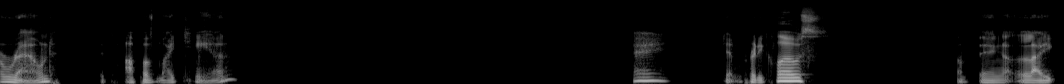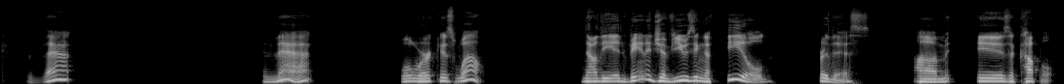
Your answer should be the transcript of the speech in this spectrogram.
around the top of my can. Okay, getting pretty close. Something like that. And that will work as well. Now, the advantage of using a field for this um, is a couple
